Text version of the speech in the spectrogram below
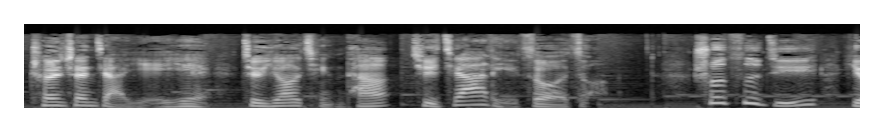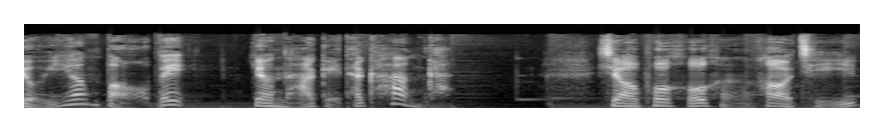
穿山甲爷爷就邀请他去家里坐坐，说自己有一样宝贝要拿给他看看。小泼猴很好奇，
